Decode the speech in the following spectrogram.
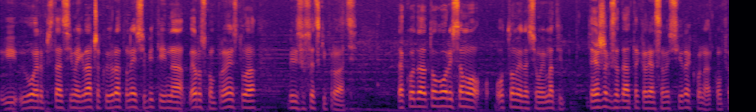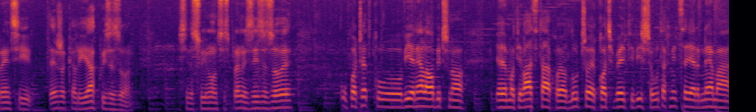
i u ovoj reprezentaciji ima igrača koji vjerojatno neće biti na evropskom prvenstvu, a bili su svetski prvaci. Tako da to govori samo o tome da ćemo imati težak zadatak, ali ja sam već i rekao na konferenciji težak, ali jako izazovan. Mislim da su i momci spremni za izazove. U početku VNL-a obično je motivacija ta koja odlučuje ko će biti više utakmice, jer nema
